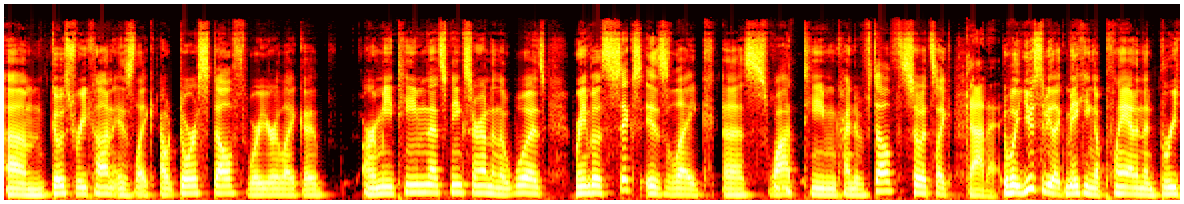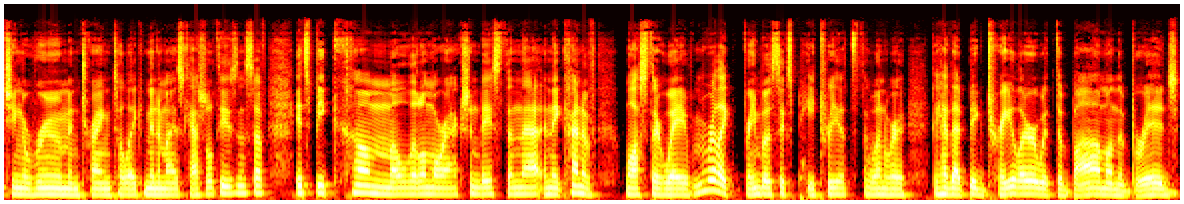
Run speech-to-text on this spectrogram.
Um, Ghost Recon is like outdoor stealth where you're like a army team that sneaks around in the woods. Rainbow Six is like a SWAT team kind of stealth. So it's like Got it. well, it used to be like making a plan and then breaching a room and trying to like minimize casualties and stuff. It's become a little more action based than that, and they kind of lost their way. Remember, like Rainbow Six Patriots, the one where they had that big trailer with the bomb on the bridge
